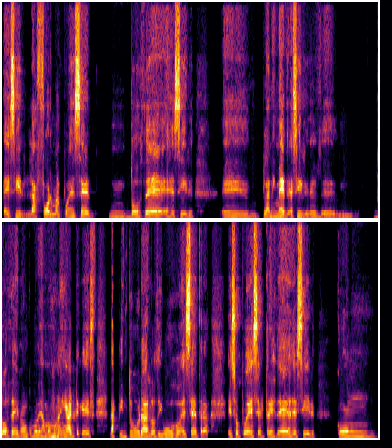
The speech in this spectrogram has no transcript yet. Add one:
es decir, las formas pueden ser 2D, mm, es decir, eh, es decir, eh, 2D, ¿no? como le llamamos en arte, que es las pinturas, los dibujos, etc. Eso puede ser 3D, es decir, con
